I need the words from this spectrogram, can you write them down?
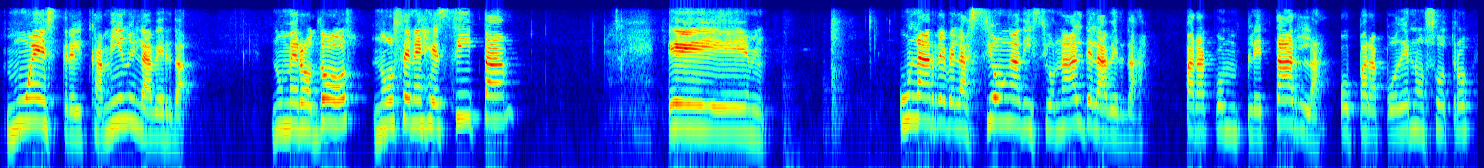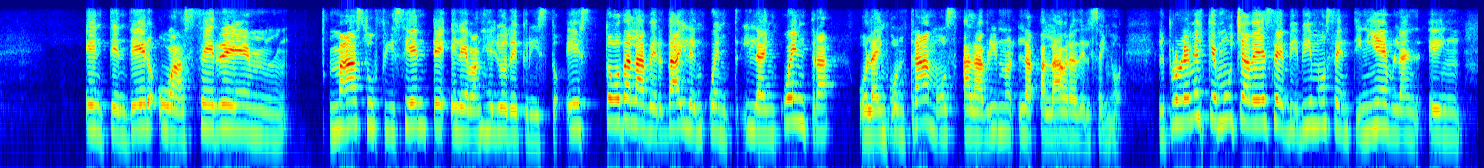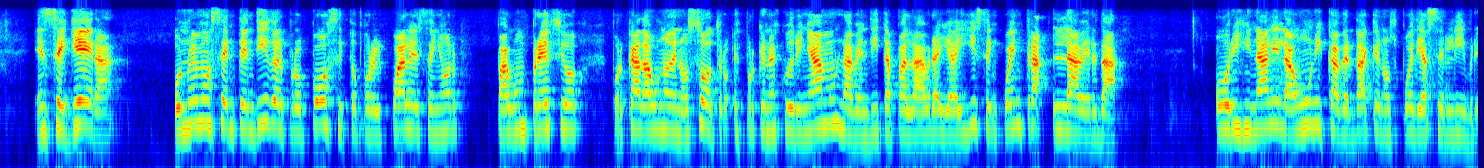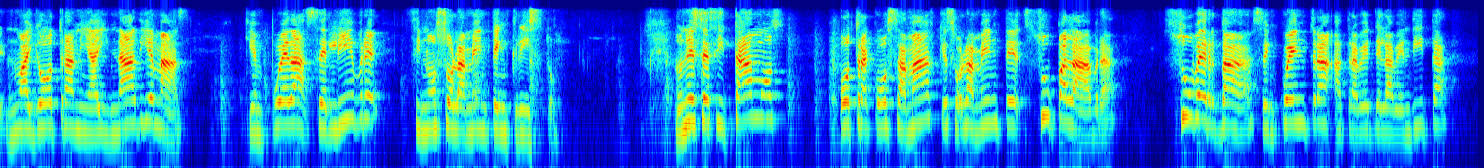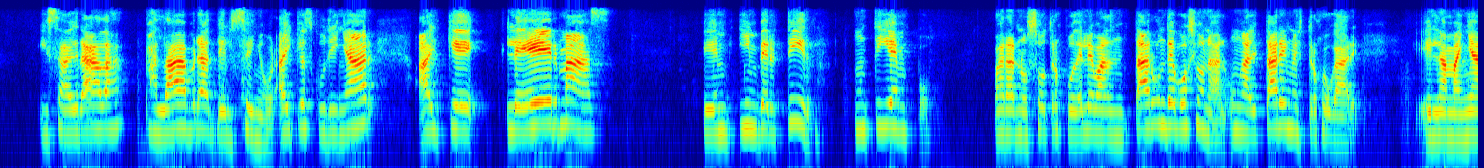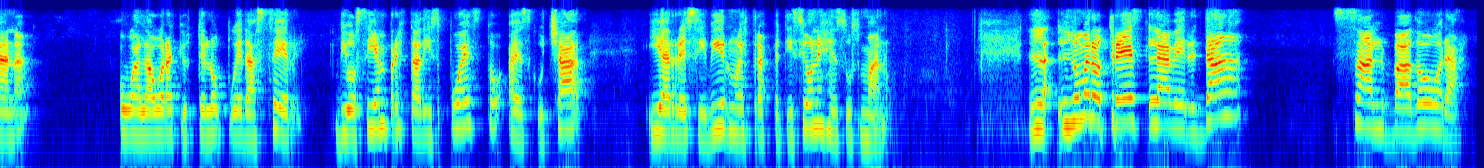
muestra el camino y la verdad. Número dos, no se necesita eh, una revelación adicional de la verdad para completarla o para poder nosotros entender o hacer em, más suficiente el Evangelio de Cristo. Es toda la verdad y la, encuentra, y la encuentra o la encontramos al abrir la palabra del Señor. El problema es que muchas veces vivimos en tiniebla, en, en ceguera, o no hemos entendido el propósito por el cual el Señor paga un precio por cada uno de nosotros. Es porque no escudriñamos la bendita palabra y ahí se encuentra la verdad original y la única verdad que nos puede hacer libre. No hay otra ni hay nadie más quien pueda ser libre sino solamente en Cristo. No necesitamos otra cosa más que solamente su palabra, su verdad se encuentra a través de la bendita y sagrada palabra del Señor. Hay que escudriñar, hay que leer más, invertir un tiempo para nosotros poder levantar un devocional, un altar en nuestros hogares, en la mañana o a la hora que usted lo pueda hacer. Dios siempre está dispuesto a escuchar y a recibir nuestras peticiones en sus manos. número tres, la verdad salvadora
